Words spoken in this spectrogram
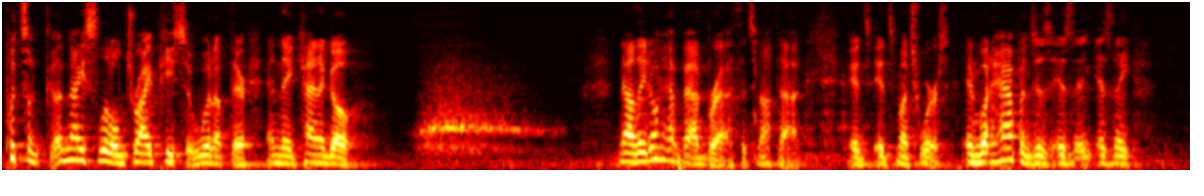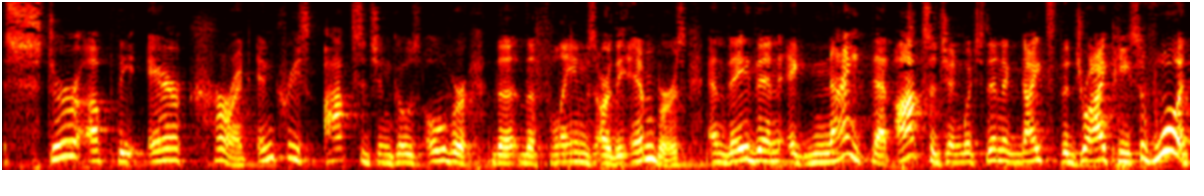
puts a, a nice little dry piece of wood up there and they kind of go, now they don't have bad breath. It's not that. It's, it's much worse. And what happens is, is they, as they stir up the air current, increased oxygen goes over the, the flames or the embers, and they then ignite that oxygen, which then ignites the dry piece of wood.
